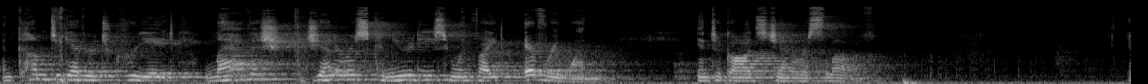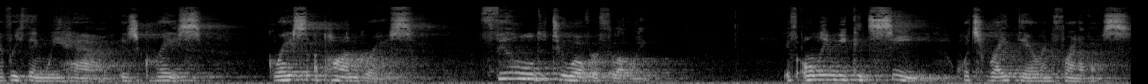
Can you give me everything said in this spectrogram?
and come together to create lavish, generous communities who invite everyone into God's generous love. Everything we have is grace, grace upon grace, filled to overflowing. If only we could see what's right there in front of us.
